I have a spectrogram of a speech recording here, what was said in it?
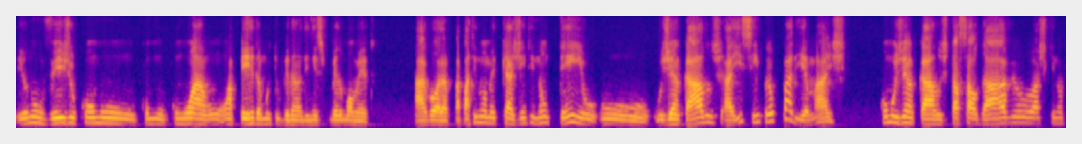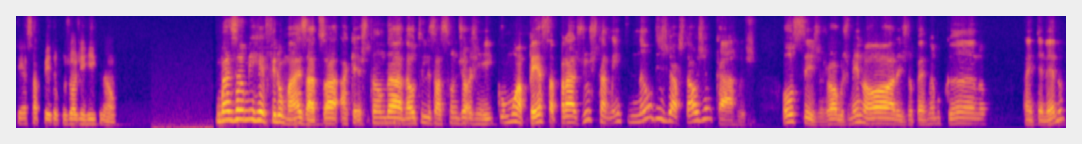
eu não vejo como, como, como uma, uma perda muito grande nesse primeiro momento. Agora, a partir do momento que a gente não tem o, o, o Jean Carlos, aí sim preocuparia. Mas, como o Jean Carlos está saudável, acho que não tem essa perda com o Jorge Henrique, não. Mas eu me refiro mais, Atos, à, à questão da, da utilização de Jorge Henrique como uma peça para justamente não desgastar o Jean Carlos. Ou seja, jogos menores, do Pernambucano. Tá entendendo?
